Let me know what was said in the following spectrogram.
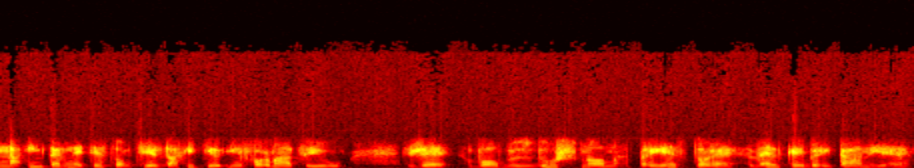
Na internete som tiež zachytil informáciu, že vo vzdušnom priestore Veľkej Británie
